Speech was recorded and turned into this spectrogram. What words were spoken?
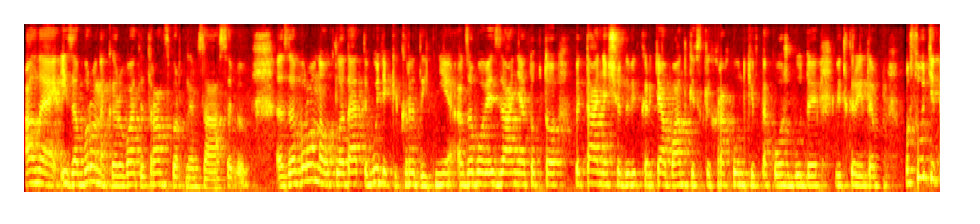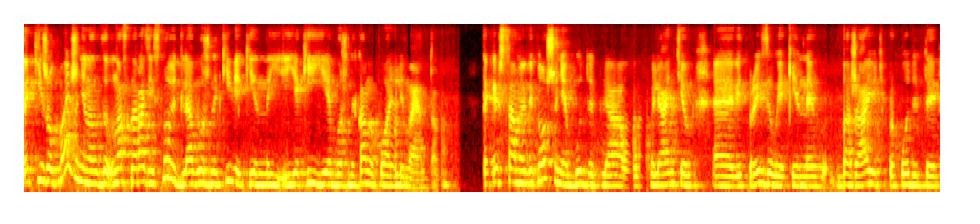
але і заборона керувати транспортним засобом, заборона укладати будь-які кредитні зобов'язання, тобто питання щодо відкриття банківських рахунків також буде відкритим. По суті, такі ж обмеження у нас наразі існують для боржників, які не які є боржниками по аліментам. Таке ж саме відношення буде для ухилянтів е, від призову, які не бажають проходити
